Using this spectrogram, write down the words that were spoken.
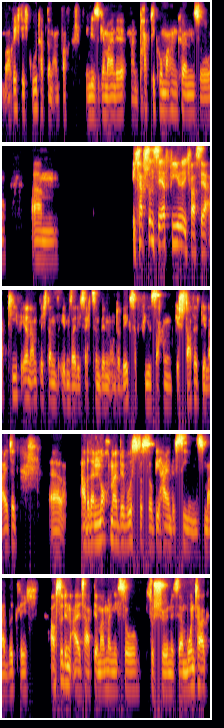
War richtig gut, habe dann einfach in diese Gemeinde mein Praktikum machen können. So, ähm, ich habe schon sehr viel, ich war sehr aktiv ehrenamtlich dann eben seit ich 16 bin unterwegs, habe viel Sachen gestartet, geleitet, äh, aber dann nochmal bewusster so behind the scenes, mal wirklich auch so den Alltag, der manchmal nicht so so schön ist. Ja, Montag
